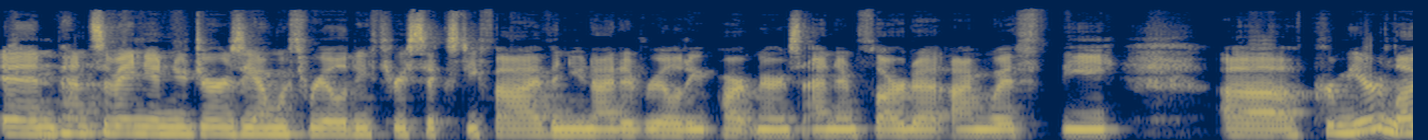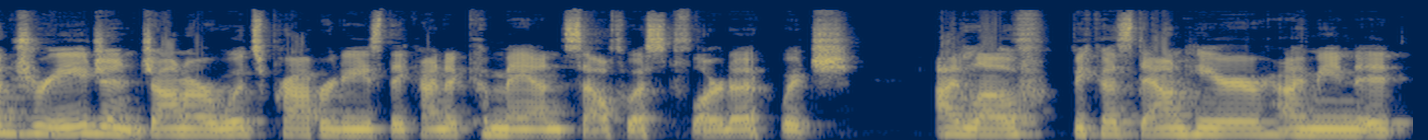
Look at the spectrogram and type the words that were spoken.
in Pennsylvania, and New Jersey, I'm with Realty 365 and United Realty Partners. And in Florida, I'm with the uh, premier luxury agent, John R. Woods Properties. They kind of command Southwest Florida, which I love because down here, I mean, it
